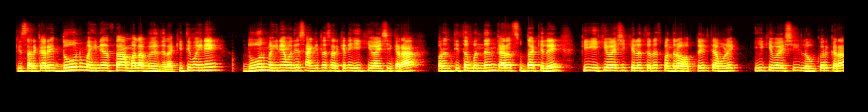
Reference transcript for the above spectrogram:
की सरकारने दोन महिन्याचा आम्हाला वेळ दिला. किती महिने? दोन महिन्यामध्ये सांगितलं सरकारने ई केवायसी करा. परंतु तिथं बंधनकारक सुद्धा केलंय की ई केवायसी केलं तरच पंधरा हप्ता येईल. त्यामुळे ई केवायसी लवकर करा.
